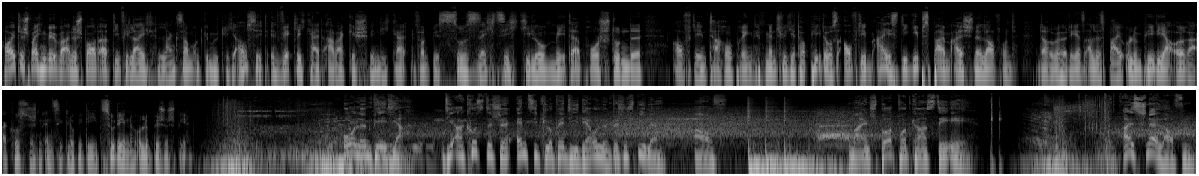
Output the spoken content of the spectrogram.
Heute sprechen wir über eine Sportart, die vielleicht langsam und gemütlich aussieht, in Wirklichkeit aber Geschwindigkeiten von bis zu 60 Kilometer pro Stunde auf den Tacho bringt. Menschliche Torpedos auf dem Eis, die gibt's beim Eisschnelllauf und darüber hört ihr jetzt alles bei Olympedia, eurer akustischen Enzyklopädie zu den Olympischen Spielen. Olympedia, die akustische Enzyklopädie der Olympischen Spiele auf meinsportpodcast.de Eisschnelllaufen.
